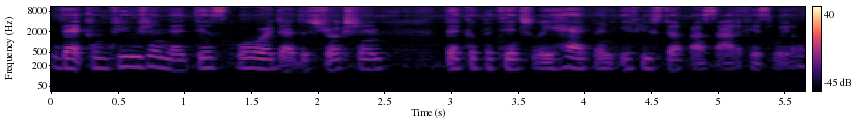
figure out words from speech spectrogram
that confusion, that discord, that destruction that could potentially happen if you step outside of His will?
